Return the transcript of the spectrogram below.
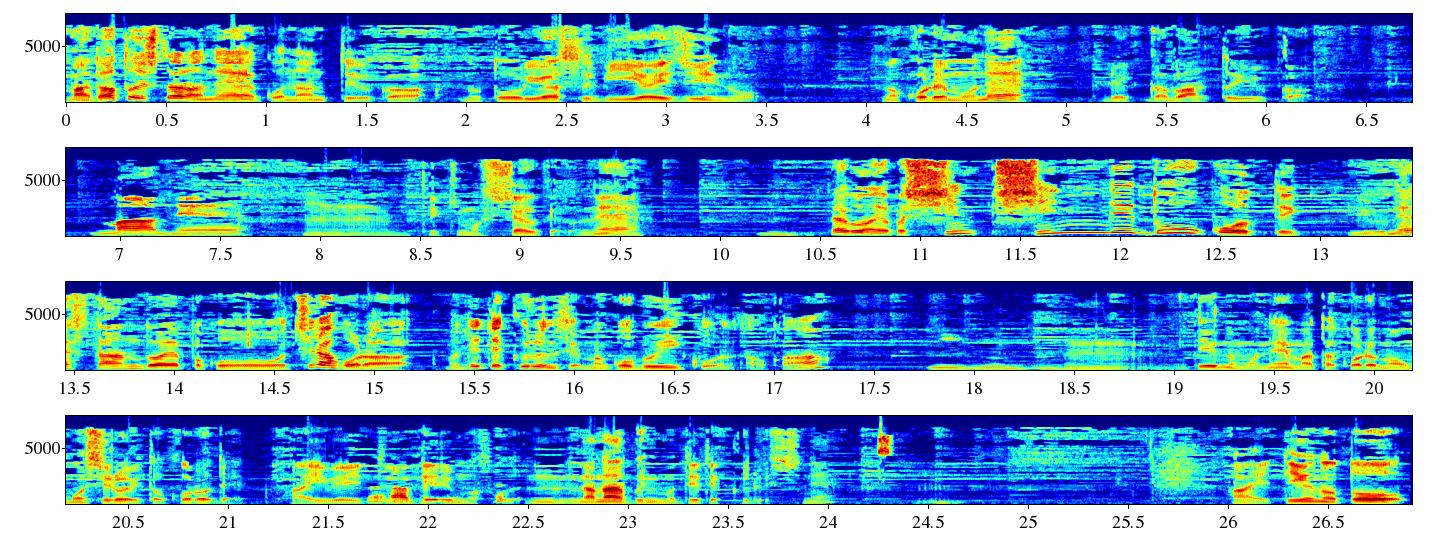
まあ、だとしたらね、こう、なんというか、ノトリアス BIG の、まあ、これもね、劣化版というか、まあね。うん、って気もしちゃうけどね。うん。だからこのやっぱ死死んでどうこうっていうね、スタンドはやっぱこう、ちらほらまあ出てくるんですよ。まあ5部以降なのかな。うんうんううん。ん。っていうのもね、またこれも面白いところで、ハイウェイトゥーヘルもそう、うん、7部にも出てくるしね。うんはい。っていうのと、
